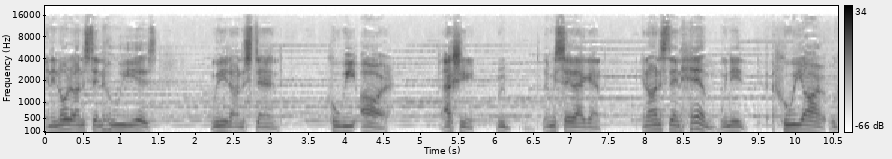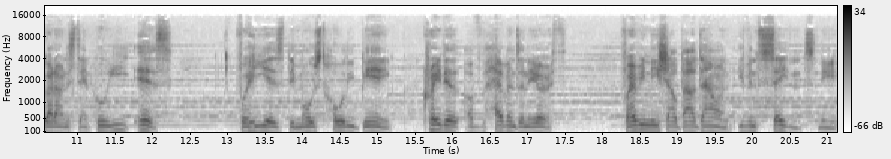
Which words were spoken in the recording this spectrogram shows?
And in order to understand who He is, we need to understand who we are. Actually, we, let me say that again. In order to understand Him, we need who we are. We got to understand who He is. For He is the most holy being, creator of the heavens and the earth. For every knee shall bow down, even Satan's knee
